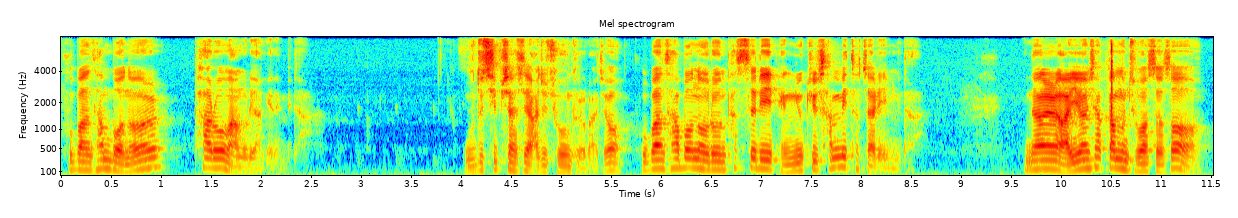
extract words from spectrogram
후반 3번 홀 파로 마무리하게 됩니다. 우드 칩샷이 아주 좋은 결과죠. 후반 4번 홀은 파3 163m짜리입니다. 이날 아이언 샷감은 좋았어서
